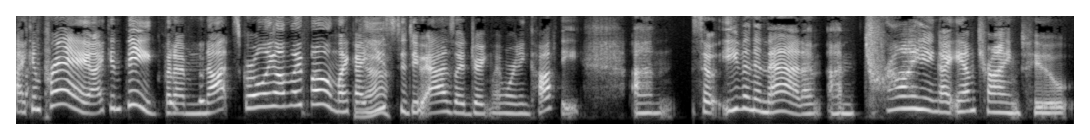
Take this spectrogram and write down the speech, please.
I can pray, I can think, but I'm not scrolling on my phone like yeah. I used to do as I drank my morning coffee. Um, so even in that, I'm I'm trying, I am trying to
